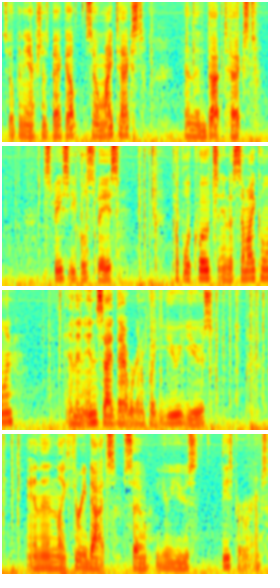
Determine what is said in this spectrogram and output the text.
So open the actions back up. So my text, and then dot text space equals space, a couple of quotes and a semicolon, and then inside that we're going to put you use, and then like three dots. So you use these programs.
